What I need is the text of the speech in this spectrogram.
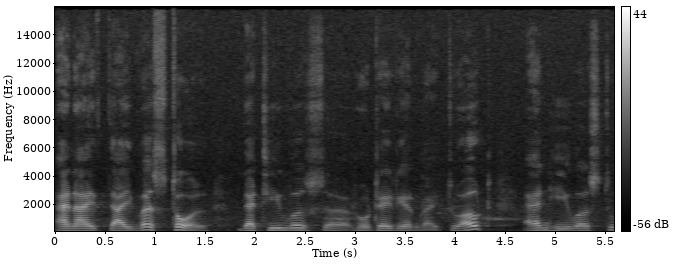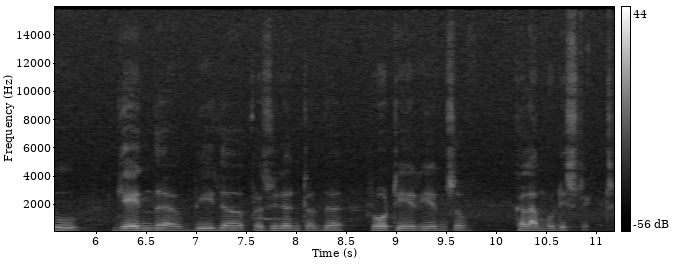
and I, I was told that he was Rotarian right throughout and he was to gain the, be the president of the Rotarians of Colombo district.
